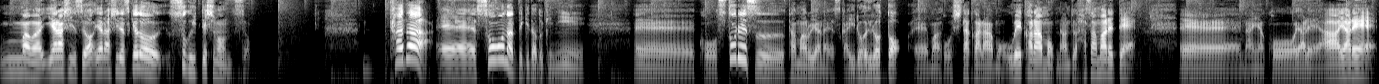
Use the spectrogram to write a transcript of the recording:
まあまあ、やらしいですよ。やらしいですけど、すぐ行ってしまうんですよ。ただ、えーそうなってきたときに、えーこう、ストレス溜まるじゃないですか。いろいろと。えーまあ、こう下からも上からも、なんていうか挟まれて、えーなんや、こうやれ、ああやれ、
